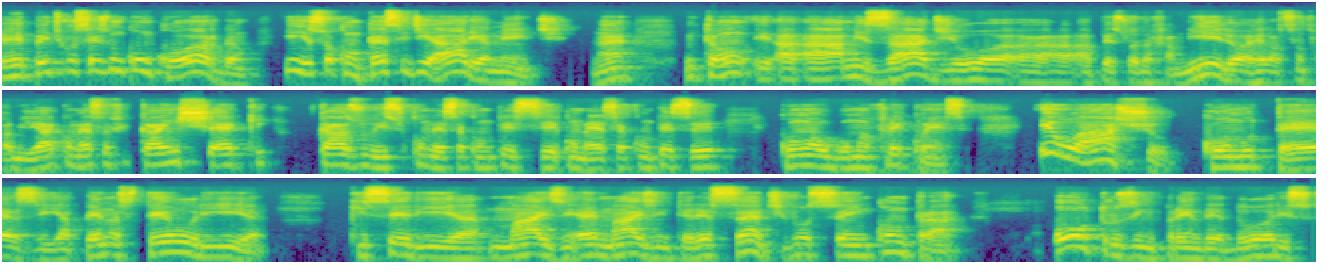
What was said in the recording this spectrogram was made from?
De repente vocês não concordam, e isso acontece diariamente. Né? Então, a, a amizade ou a, a, pessoa da família, ou a relação familiar começa a ficar em xeque caso isso comece a acontecer, comece a acontecer com alguma frequência. Eu acho, como tese, apenas teoria, que seria mais é mais interessante você encontrar outros empreendedores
